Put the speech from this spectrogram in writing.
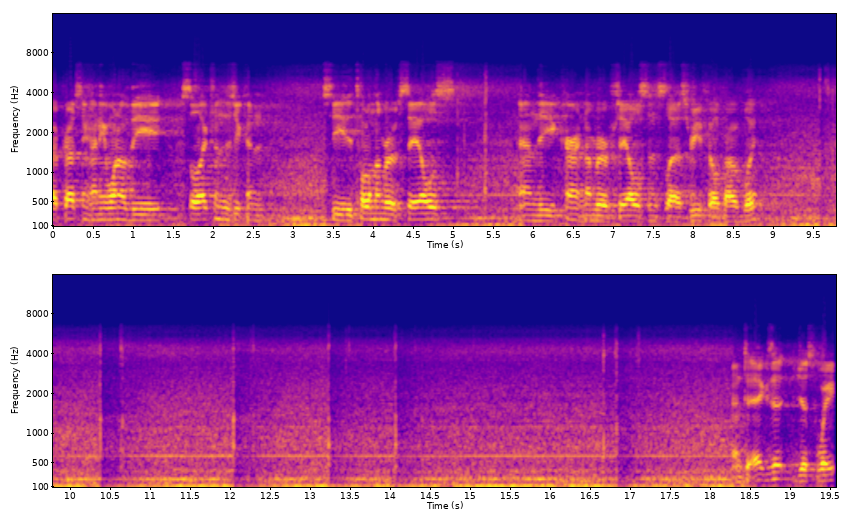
By pressing any one of the selections you can see the total number of sales and the current number of sales since last refill probably. To exit, just wait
